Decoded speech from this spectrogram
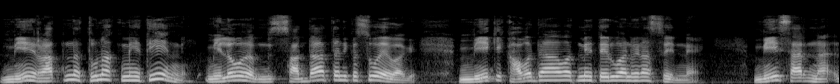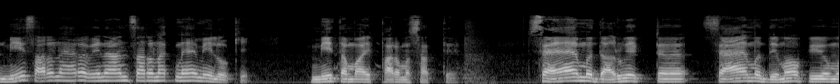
මේ රත්න තුනක් මේ තියෙන්නේ. මෙලොව සද්ධාතනික සෝය වගේ. මේකේ කවදාවත් මේ තෙරුවන් වෙනස් වෙන්නේ මේ සරණ මේ සරණ හැර වෙන අන් සරණක් නැහැ මේ ලෝකේ. මේ තමයි පරම සත්‍යය. සෑම දරුවෙක්ට සෑම දෙමව්පියොම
